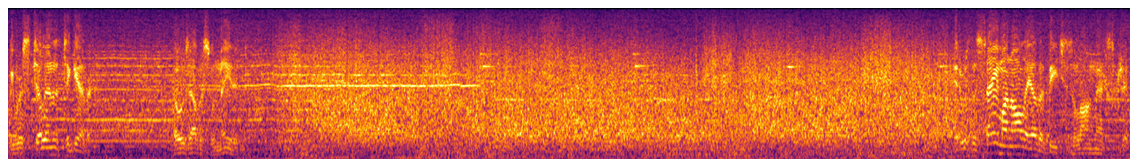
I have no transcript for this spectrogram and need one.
we were still in it together, those of us who made it. It was the same on all the other beaches along that strip.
